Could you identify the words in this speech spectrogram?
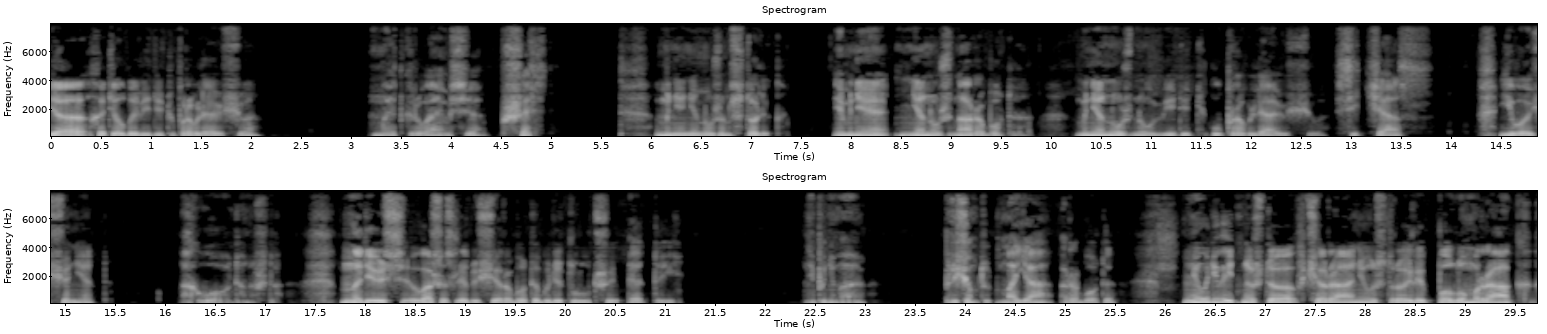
Я хотел бы видеть управляющего. Мы открываемся в шесть. Мне не нужен столик, и мне не нужна работа. Мне нужно увидеть управляющего. Сейчас. Его еще нет. Ах, вот оно что. Надеюсь, ваша следующая работа будет лучше этой. Не понимаю. При чем тут моя работа? Неудивительно, что вчера они устроили полумрак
